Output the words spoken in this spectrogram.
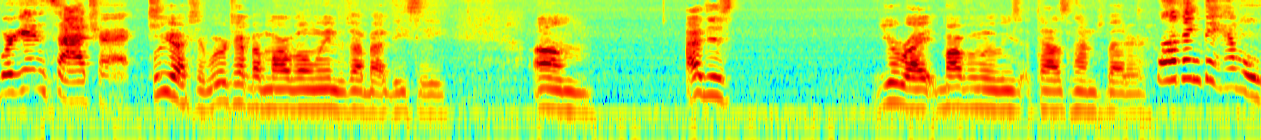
we're getting sidetracked. We are. We were talking about Marvel and we were talking about DC. Um, I just, you're right. Marvel movies a thousand times better. Well, I think they have a.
